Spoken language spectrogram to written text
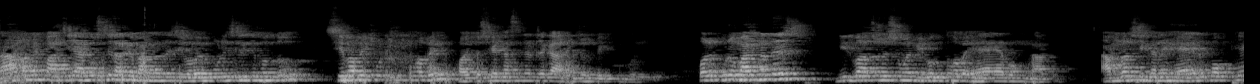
না মানে পাঁচই আগস্টের আগে বাংলাদেশ যেভাবে পরিচালিত হতো, সেভাবে পরিচালিত হবে, হয়তো শেখ হাসিনার জায়গায় আরেকজন ব্যক্তি বসবে। ফলে পুরো বাংলাদেশ নির্বাচনের সময় বিভক্ত হবে হ্যাঁ এবং না। আমরা সেখানে হ্যাঁ পক্ষে,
